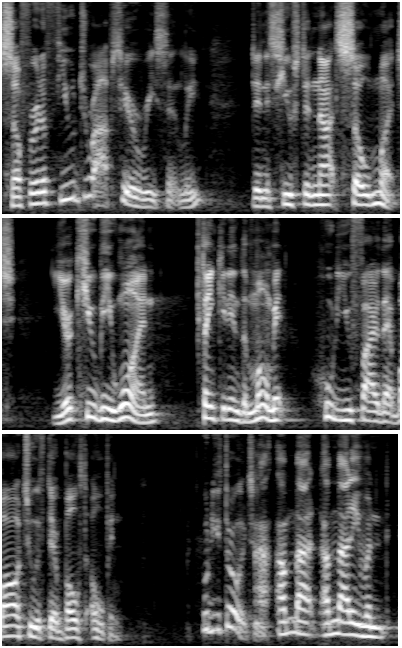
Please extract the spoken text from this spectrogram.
suffered a few drops here recently. Dennis Houston, not so much. Your QB1, thinking in the moment, who do you fire that ball to if they're both open? Who do you throw it to? I, I'm not. I'm not even.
